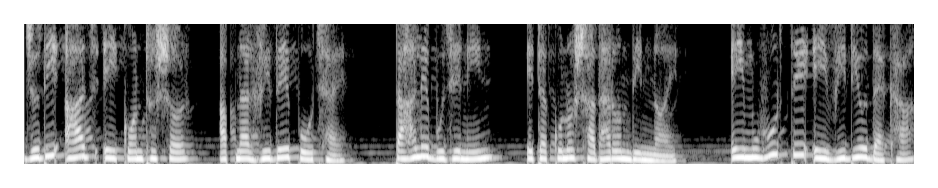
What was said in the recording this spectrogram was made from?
যদি আজ এই কণ্ঠস্বর আপনার হৃদয়ে পৌঁছায়, তাহলে বুঝে নিন, এটা কোনো সাধারণ দিন নয়। এই মুহূর্তে এই ভিডিও দেখা,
